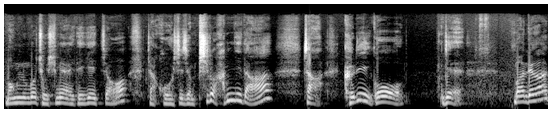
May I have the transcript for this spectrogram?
먹는 거 조심해야 되겠죠. 자, 그것이 좀 필요합니다. 자, 그리고 이제 뭐 내가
